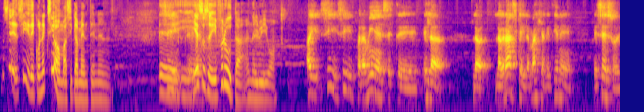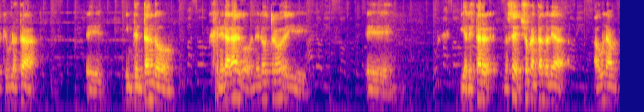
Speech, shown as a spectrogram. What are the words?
No sé, sí, de conexión básicamente. en el- Eh, Sí, y eh, eso se disfruta en el vivo. Ay, sí, sí, para mí es este es la, la, la gracia y la magia que tiene es eso, es que uno está eh, intentando generar algo en el otro y eh, y al estar, no sé, yo cantándole a, a una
